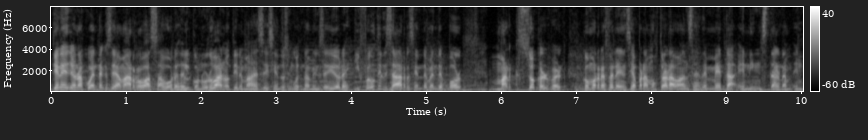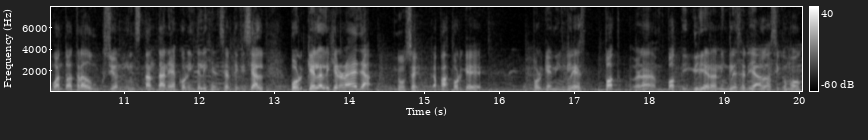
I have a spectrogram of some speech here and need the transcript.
Tiene ya una cuenta que se llama arroba sabores del conurbano. Tiene más de 650 mil seguidores y fue utilizada recientemente por Mark Zuckerberg como referencia para mostrar avances de Meta en Instagram en cuanto a traducción instantánea con inteligencia artificial. ¿Por qué la eligieron a ella? No sé, capaz porque, porque en inglés bot, ¿verdad? Botigliero en inglés sería algo así como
